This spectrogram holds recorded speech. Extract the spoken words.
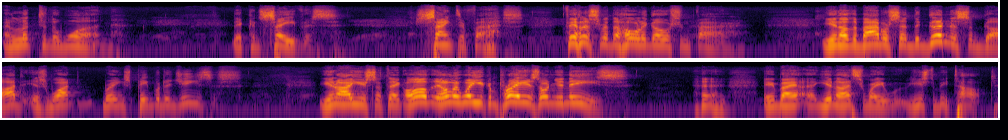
and look to the one that can save us, sanctify us, fill us with the Holy Ghost and fire. You know, the Bible said the goodness of God is what brings people to Jesus. You know, I used to think, oh, the only way you can pray is on your knees. Anybody, uh, you know, that's the way it used to be taught.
